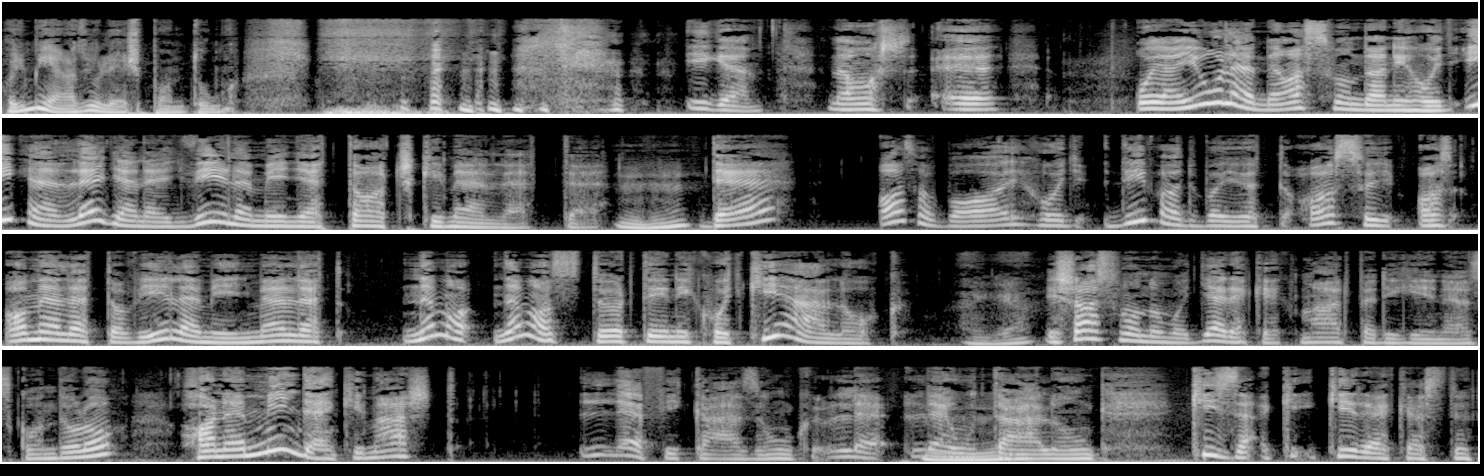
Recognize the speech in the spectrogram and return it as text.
hogy milyen az üléspontunk. Igen. Na most olyan jó lenne azt mondani, hogy igen, legyen egy véleményet, tarts ki mellette. Uh-huh. De az a baj, hogy divatba jött az, hogy az amellett a vélemény mellett nem, a, nem az történik, hogy kiállok, Igen. és azt mondom, hogy gyerekek, már pedig én ezt gondolom, hanem mindenki mást lefikázunk, le, leutálunk, kizá, ki, kirekeztünk.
